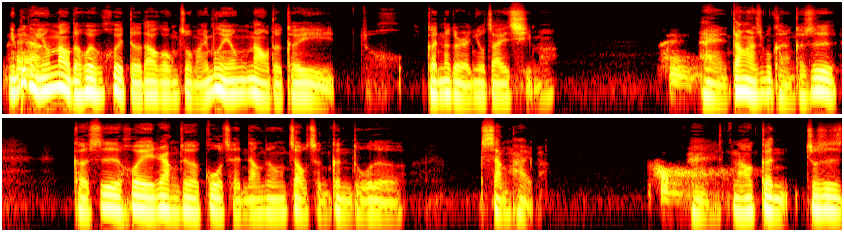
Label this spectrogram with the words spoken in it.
你不可能用闹的会会得到工作吗？你不可能用闹的可以跟那个人又在一起吗？哎，当然是不可能。可是，可是会让这个过程当中造成更多的伤害吧？哦，哎，然后更就是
